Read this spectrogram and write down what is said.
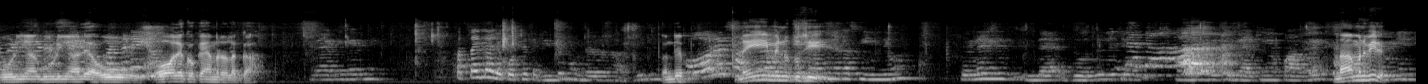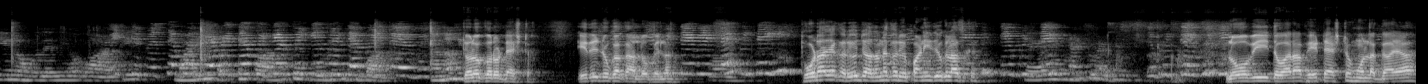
ਗੋਲੀਆਂ ਗੋਲੀਆਂ ਲਿਆਓ। ਉਹ ਦੇਖੋ ਕੈਮਰਾ ਲੱਗਾ। ਪੱਤਾ ਹੀ ਲੈ ਜਾ ਕੋਠੇ ਤੇ। ਕਹਿੰਦੇ ਨਹੀਂ ਮੈਨੂੰ ਤੁਸੀਂ ਨਾ ਮਨਵੀਰ। ਚਲੋ ਕਰੋ ਟੈਸਟ। ਇਹਦੇ ਜੋਗਾ ਕਰ ਲਓ ਪਹਿਲਾਂ। ਥੋੜਾ ਜਿਹਾ ਕਰਿਓ ਜ਼ਿਆਦਾ ਨਾ ਕਰਿਓ ਪਾਣੀ ਦਿਓ ਗਲਾਸ ਕੇ ਲੋ ਵੀ ਦੁਬਾਰਾ ਫੇਰ ਟੈਸਟ ਹੋਣ ਲੱਗਾ ਆ।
